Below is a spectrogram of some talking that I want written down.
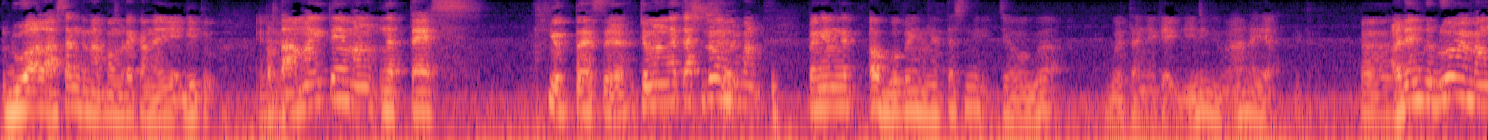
dua alasan kenapa mereka nanya kayak gitu Iya. pertama itu emang ngetes ngetes ya cuma ngetes doang cuma pengen nget oh gue pengen ngetes nih cowok gue gue tanya kayak gini gimana ya gitu. Eh. ada yang kedua memang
